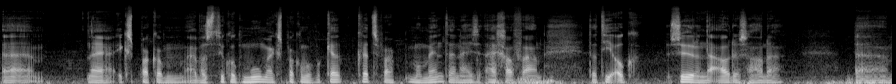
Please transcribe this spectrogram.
ehm, nou ja, ik sprak hem, hij was natuurlijk ook moe, maar ik sprak hem op een kwetsbaar moment. En hij, hij gaf aan dat hij ook zeurende ouders hadden. Ehm,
